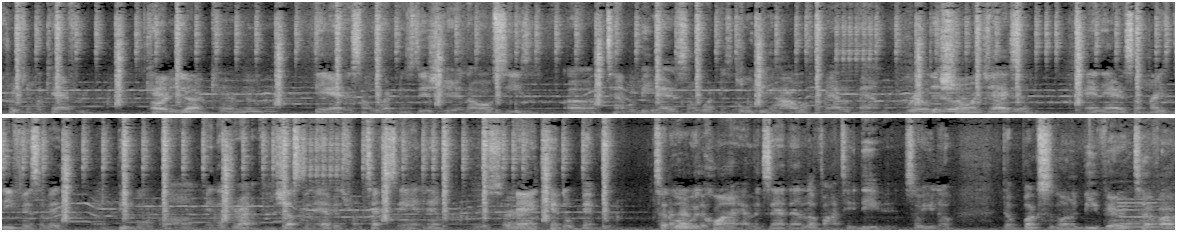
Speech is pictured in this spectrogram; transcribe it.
Christian McCaffrey. Cam Already Newton. got Cam Newton. They added some weapons this year in the off season. Uh, Tampa Bay added some weapons. OJ Howard from Alabama. Real. DeSean Jackson, and they added some nice defensive people um, in the draft. Justin Evans from Texas A&M, Yes, sir. and Kendall Bentley to go with Kwon Alexander and Lavonte David. So you know, the Bucks are going to be very tough. I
